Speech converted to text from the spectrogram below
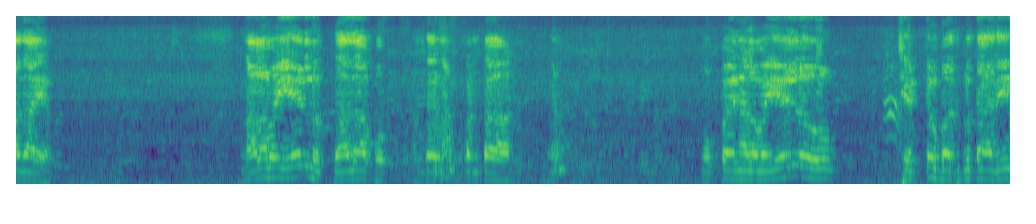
ఆదాయం. నలభై ఏళ్ళు దాదాపు. అంతేనా? పంట ముప్పై నలభై ఏళ్ళు చెట్టు బతుకుతుంది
